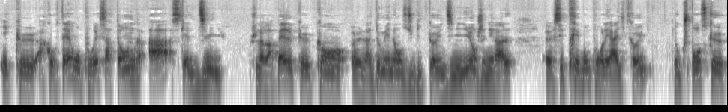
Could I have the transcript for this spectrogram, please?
et que à court terme, on pourrait s'attendre à ce qu'elle diminue. Je le rappelle que quand euh, la dominance du Bitcoin diminue, en général, euh, c'est très bon pour les altcoins. Donc je pense que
